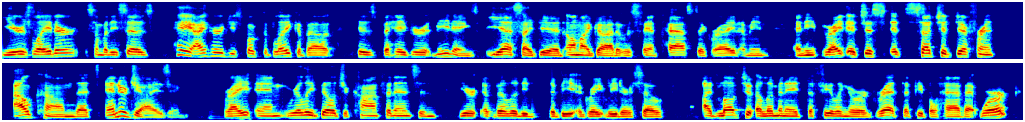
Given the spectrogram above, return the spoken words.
years later, somebody says, Hey, I heard you spoke to Blake about his behavior at meetings. Yes, I did. Oh my God, it was fantastic, right? I mean, and he, right? It's just, it's such a different outcome that's energizing right? And really build your confidence and your ability to be a great leader. So I'd love to eliminate the feeling of regret that people have at work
